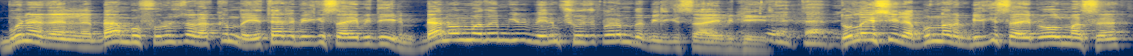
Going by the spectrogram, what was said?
Bu nedenle ben bu fırıncılar hakkında yeterli bilgi sahibi değilim. Ben olmadığım gibi benim çocuklarım da bilgi sahibi değil. Dolayısıyla bunların bilgi sahibi olması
